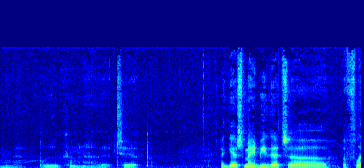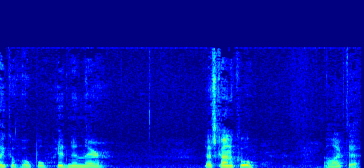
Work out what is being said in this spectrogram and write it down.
Oh, that blue coming out of that tip. I guess maybe that's a, a flake of opal hidden in there. That's kind of cool. I like that.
